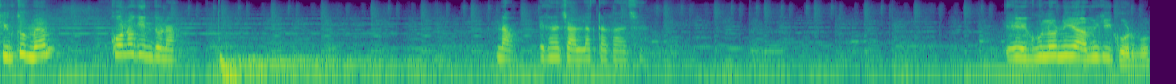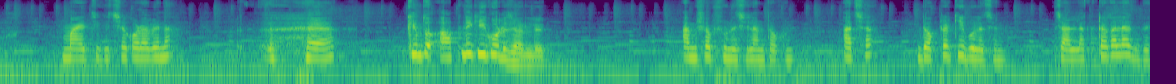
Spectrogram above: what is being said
কিন্তু ম্যাম কোনো কিন্তু না। নাও এখানে চার লাখ টাকা আছে। এগুলো নিয়ে আমি কি করব? মায়ের চিকিৎসা করাবে না? হ্যাঁ কিন্তু আপনি কি করে জানলেন? আমি সব শুনেছিলাম তখন। আচ্ছা ডক্টর কি বলেছেন? চার লাখ টাকা লাগবে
